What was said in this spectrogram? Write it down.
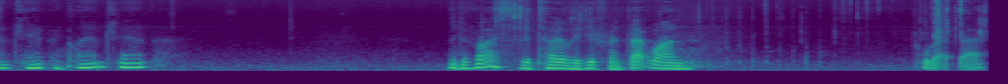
Clamp Champ and Clamp Champ. The devices are totally different. That one, pull that back.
